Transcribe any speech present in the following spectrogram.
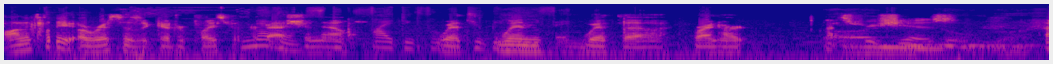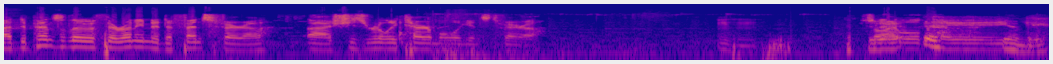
honestly, Orisa's a good replacement for Bastion now Fighting for with what you Win believe in. with uh, Reinhardt. That's true. She is. Uh, depends though if they're running a defense Pharah. Uh, she's really terrible against Pharah. hmm So I will Yeah, take buddy.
